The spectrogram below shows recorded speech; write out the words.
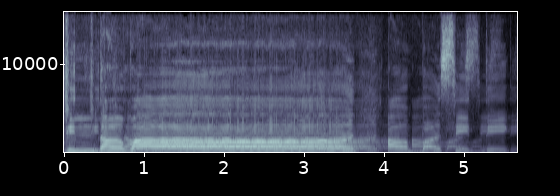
জিন্দাবাদ আব্বাস সিদ্দিক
